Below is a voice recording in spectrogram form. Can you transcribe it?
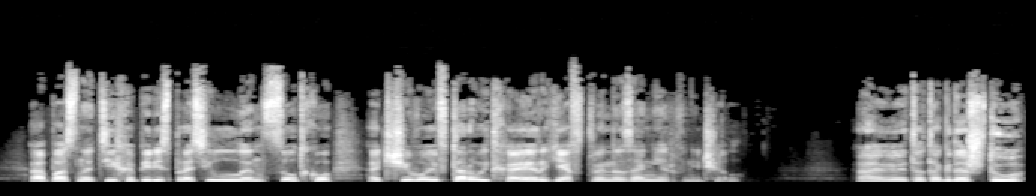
— опасно тихо переспросил Лэн Сотху, отчего и второй Тхаэр явственно занервничал. «А это тогда что?»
